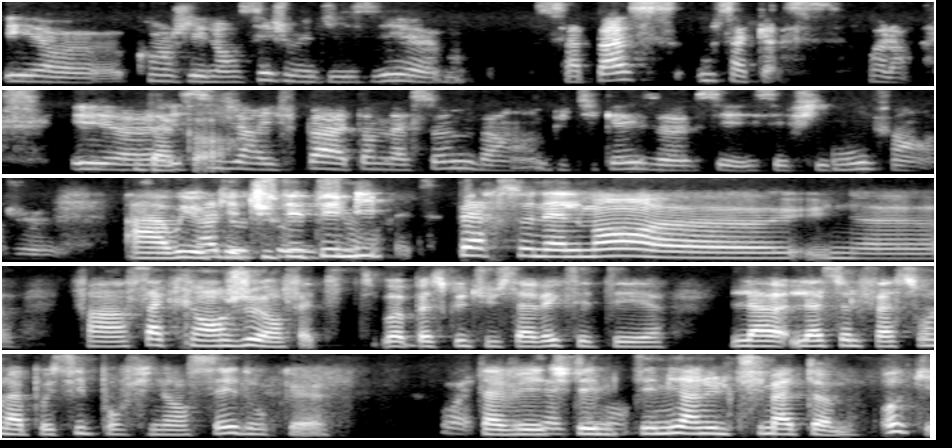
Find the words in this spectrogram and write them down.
Et euh, quand je l'ai lancé, je me disais, euh, bon, ça passe ou ça casse. Voilà. Et, euh, et si j'arrive pas à atteindre la somme, ben, Beauty Case, c'est, fini. Enfin, je, Ah oui, ok. Tu t'étais en mis fait. personnellement euh, une, euh, un sacré enjeu, en fait. Parce que tu savais que c'était la, la seule façon, la possible pour financer. Donc, Ouais, tu t'es mis un ultimatum. Ok.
